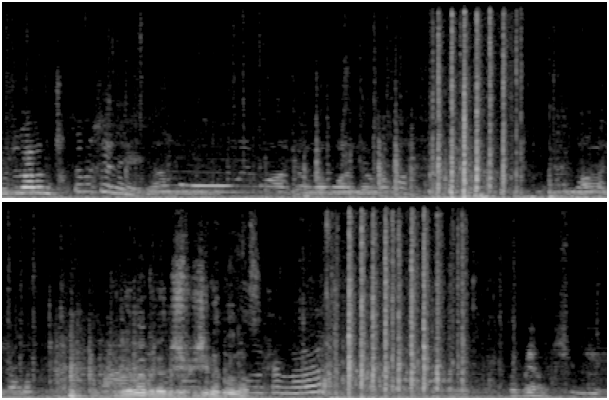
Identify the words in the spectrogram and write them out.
kuzuların çıktı mı senin? Aman, Maşallah maşallah. Maşallah. Yeme bile düşmüş inanılmaz. Maşallah. Benim kuşum.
